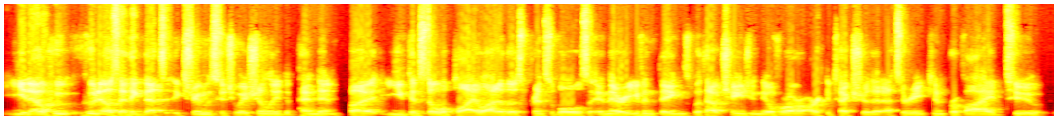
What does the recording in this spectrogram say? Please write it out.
you know who who knows? I think that's extremely situationally dependent but you can still apply a lot of those principles and there are even things without changing the overall architecture that SRE can provide to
